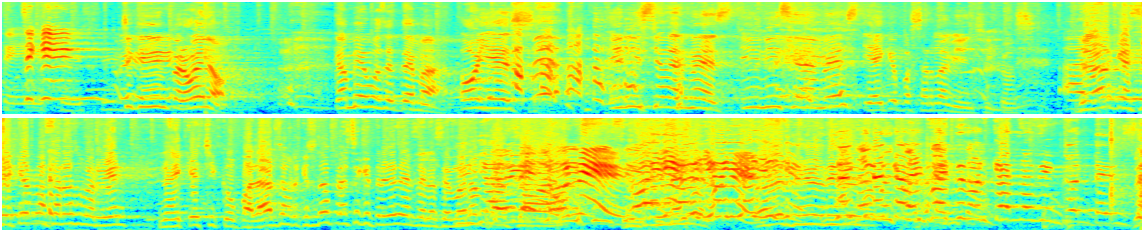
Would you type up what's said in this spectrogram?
Chiquín. Chiquitín, pero bueno. Cambiamos de tema. Hoy es inicio de mes, inicio de mes y hay que pasarla bien, chicos. Claro que sí hay que pasarla súper bien. No hay que chicopalarse porque es una frase que traigo desde la semana pasada. Sí, Oye, oye, oye, oye, oye. No quiero que me cuentes porque andas bien contento.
